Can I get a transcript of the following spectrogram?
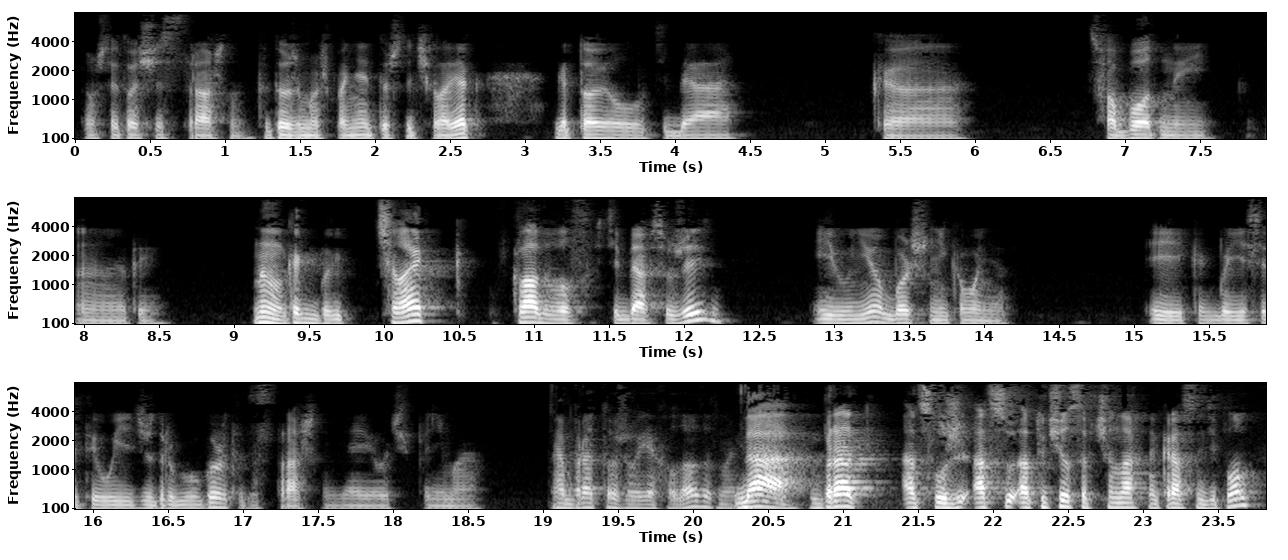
Потому что это очень страшно. Ты тоже можешь понять то, что человек готовил тебя к свободной э, этой... Ну, как бы человек вкладывался в тебя всю жизнь, и у нее больше никого нет. И как бы если ты уедешь в другой город, это страшно, я ее очень понимаю. А брат тоже уехал, да, в тот момент? Да, брат отслужи, отсу, отучился в Челнах на красный диплом,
